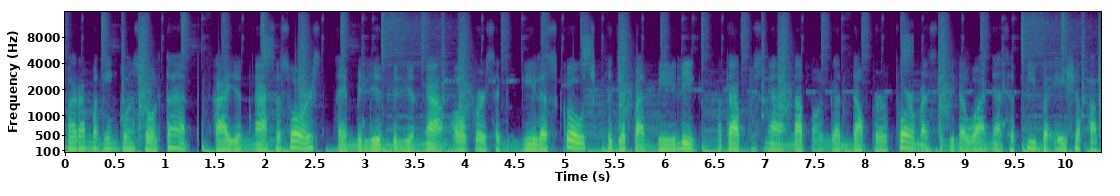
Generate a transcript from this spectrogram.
para maging consultant. Ayon nga sa source, ay milyon-milyon nga ang offer sa Gilas coach sa Japan B-League matapos nga ang napakagandang performance na ginawa niya sa FIBA Asia Cup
